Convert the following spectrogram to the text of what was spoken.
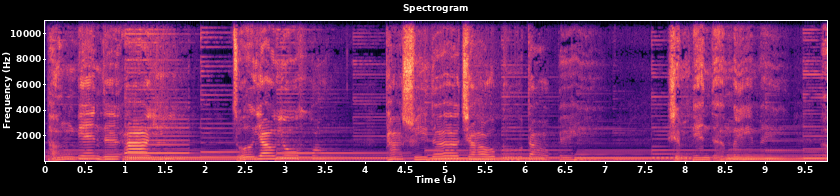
旁边的阿姨左摇右晃，她睡得找不到北，身边的妹妹和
